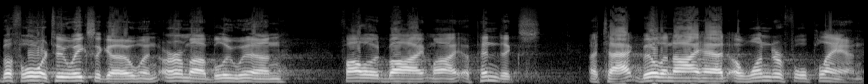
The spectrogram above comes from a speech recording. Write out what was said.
Before two weeks ago, when Irma blew in, followed by my appendix attack, Bill and I had a wonderful plan.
